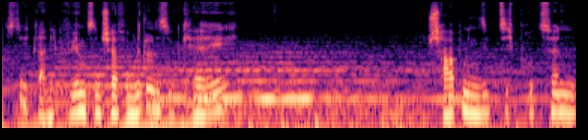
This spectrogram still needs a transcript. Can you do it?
Wusste ich gar nicht. Bewegungsunschärfe Mittel ist okay. Sharpening 70%.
